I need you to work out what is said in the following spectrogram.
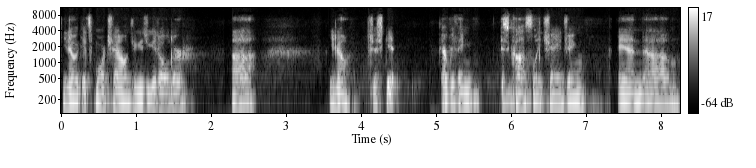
you know, it gets more challenging as you get older. Uh, you know, just get everything is constantly changing, and um,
